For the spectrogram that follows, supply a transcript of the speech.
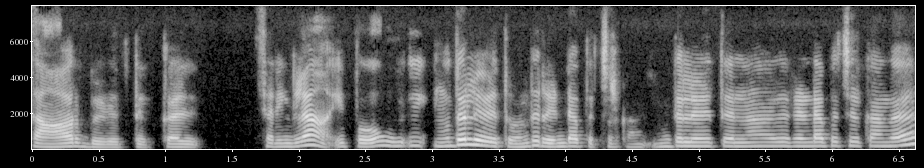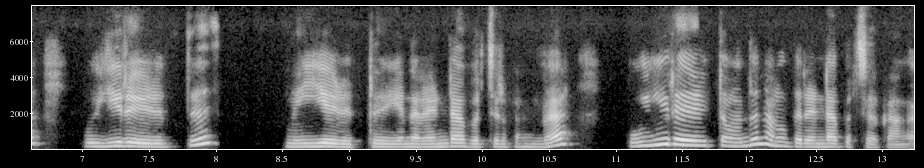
சார்பெழுத்துக்கள் சரிங்களா? இப்போ முதல் எழுத்து வந்து ரெண்டா பிரிச்சிருக்காங்க. முதல் எழுத்து என்ன ரெண்டா பிரிச்சிருக்காங்க? உயிர் எழுத்து மெய்யெழுத்து என்ன ரெண்டா பிரிச்சிருக்காங்க. உயிர் எழுத்தை வந்து நமக்கு ரெண்டா பிரிச்சிருக்காங்க.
